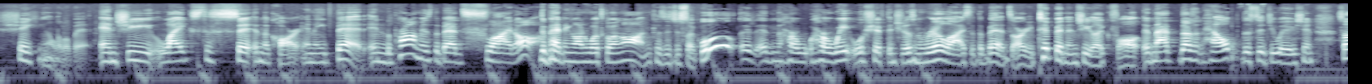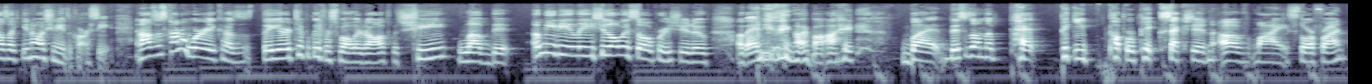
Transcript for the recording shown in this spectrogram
shaking a little bit. And she likes to sit in the car in a bed. And the problem is the beds slide off depending on what's going on because it's just like, woo, and her, her weight will shift and she doesn't realize that the bed's already tipping and she like fall. And that doesn't help the situation. So I was like, you know what, she needs a car seat. And I was just kind of worried because they are typically for smaller dogs, but she loved it immediately. She's always so appreciative of anything I buy. But this is on the pet picky pupper pick section of my storefront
